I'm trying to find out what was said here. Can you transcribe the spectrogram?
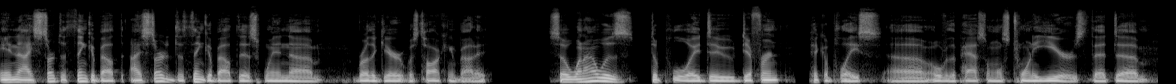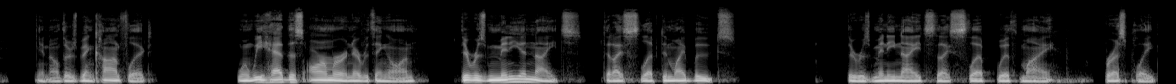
And I start to think about I started to think about this when um, Brother Garrett was talking about it. So when I was deployed to different pick a place uh, over the past almost twenty years, that um, you know there's been conflict. When we had this armor and everything on, there was many a nights that I slept in my boots. There was many nights that I slept with my breastplate,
